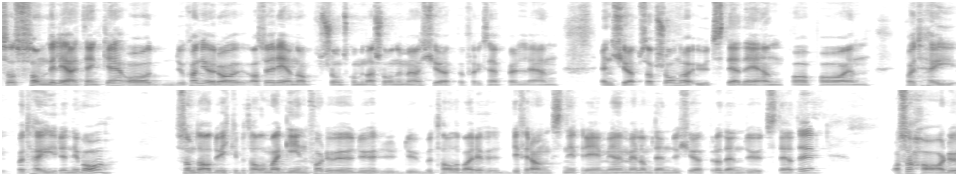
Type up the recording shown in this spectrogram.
så sånn vil jeg tenke. Og du kan gjøre altså, rene opsjonskombinasjoner med å kjøpe f.eks. En, en kjøpsopsjon og utstede en på, på, en, på, et høy, på et høyere nivå som da du ikke betaler margin for. Du, du, du, betaler bare differansen i premie mellom den du kjøper og den du utsteder. Og så har du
